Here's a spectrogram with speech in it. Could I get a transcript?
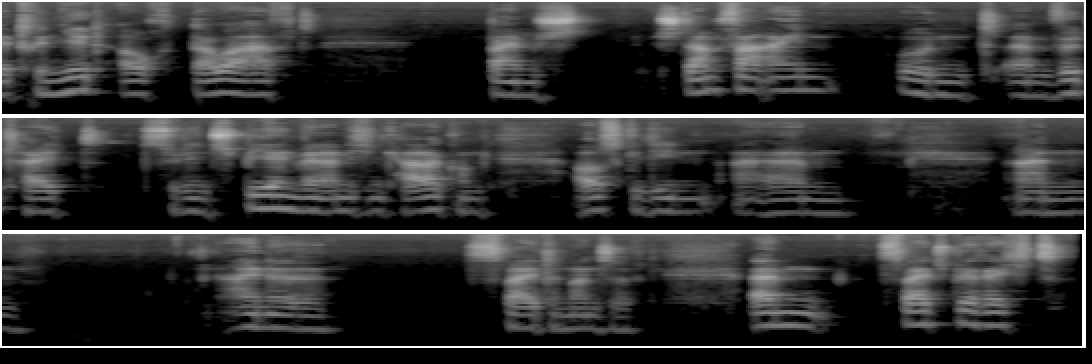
Der trainiert auch dauerhaft beim Stammverein und ähm, wird halt zu den Spielen, wenn er nicht in den Kader kommt, ausgeliehen ähm, an eine zweite Mannschaft. Ähm, Zweitspielrecht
